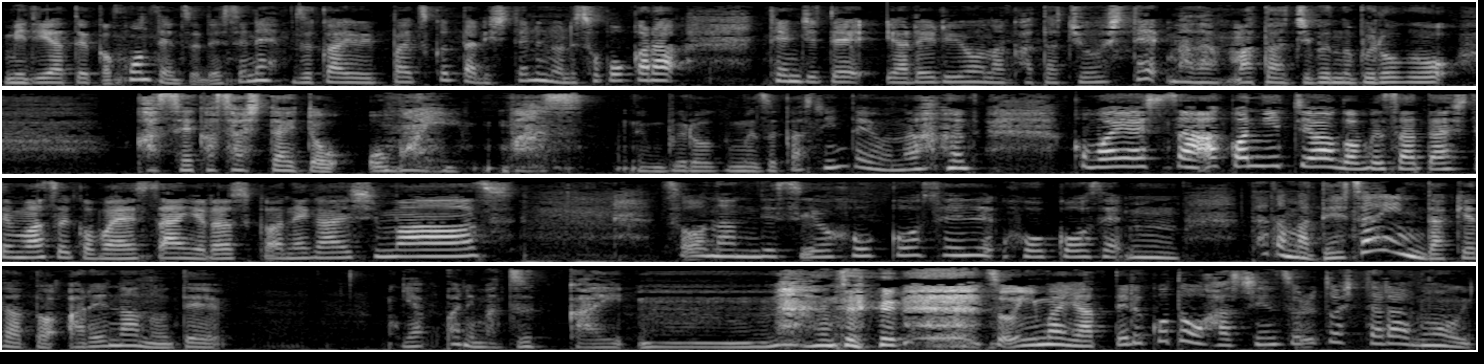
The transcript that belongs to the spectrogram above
メディアというかコンテンツですね、図解をいっぱい作ったりしてるので、そこから転じてやれるような形をして、まだ、また自分のブログを活性化させたいと思います。ブログ難しいんだよな。小林さん、あ、こんにちは。ご無沙汰してます。小林さん、よろしくお願いします。そうなんですよ。方向性、方向性。うん。ただまあデザインだけだとあれなので、やっぱりまあ図解、うーん。そう、今やってることを発信するとしたら、もう、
